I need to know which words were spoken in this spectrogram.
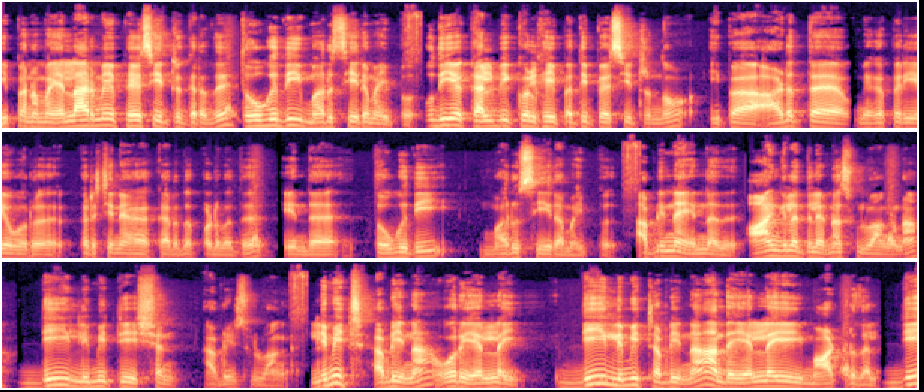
இப்போ நம்ம எல்லாருமே பேசிட்டு இருக்கிறது தொகுதி மறுசீரமைப்பு. புதிய கல்விக் கொள்கை பத்தி பேசிட்டு இருந்தோம் இப்போ அடுத்த மிகப்பெரிய ஒரு பிரச்சனையாக கருதப்படுவது இந்த தொகுதி மறுசீரமைப்பு. அப்படின்னா என்னது? ஆங்கிலத்தில் என்ன சொல்லுவாங்கன்னா டீலிமிட்டேஷன் அப்படின்னு சொல்லுவாங்க. லிமிட் அப்படின்னா ஒரு எல்லை. டி லிமிட் அப்படின்னா அந்த எல்லையை மாற்றுதல். டி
